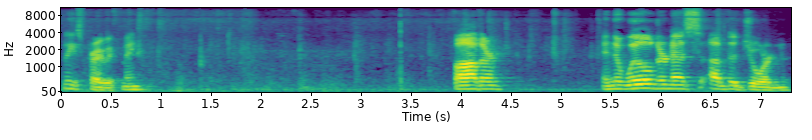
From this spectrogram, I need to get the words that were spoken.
Please pray with me. Father, in the wilderness of the Jordan,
